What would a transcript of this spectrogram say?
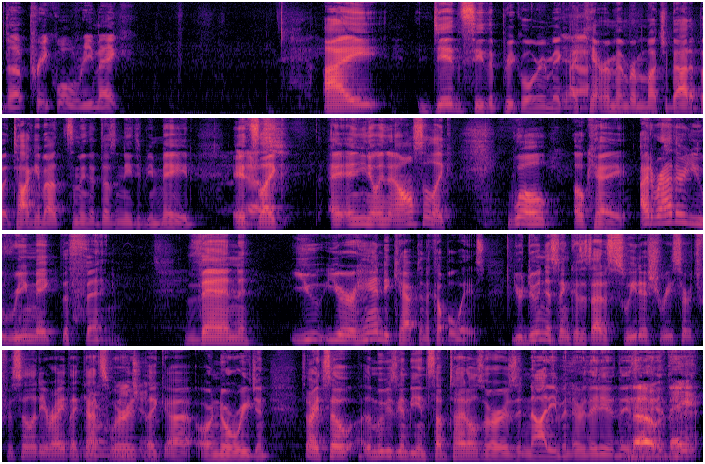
the prequel remake? I did see the prequel remake. I can't remember much about it, but talking about something that doesn't need to be made, it's Yes. like, and, and, you know, and also like, well, okay, I'd rather you remake the thing than you you're handicapped in a couple ways. You're doing this thing because it's at a Swedish research facility, right? Like that's Norwegian. where like uh, or Norwegian. Sorry, so the movie's gonna be in subtitles, or is it not even? Or they they they No, they. that?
